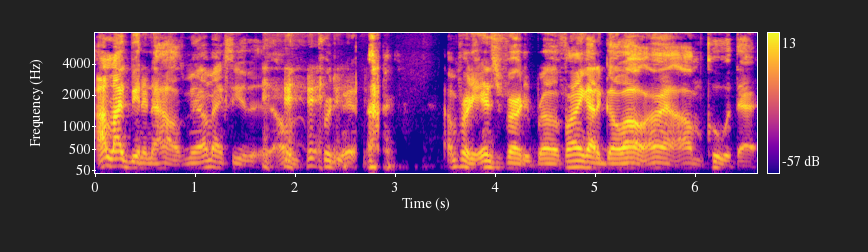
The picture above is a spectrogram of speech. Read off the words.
I like being in the house, man. I'm actually I'm pretty I'm pretty introverted, bro. If I ain't got to go out, I, I'm cool with that.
